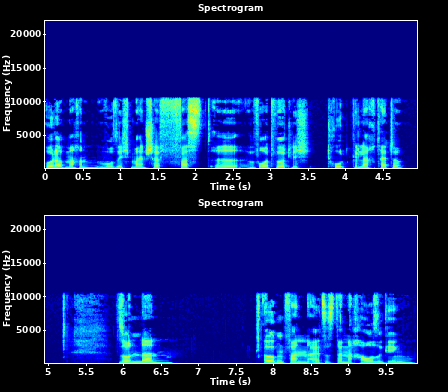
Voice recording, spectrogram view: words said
Urlaub machen, wo sich mein Chef fast äh, wortwörtlich totgelacht hätte, sondern irgendwann, als es dann nach Hause ging,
